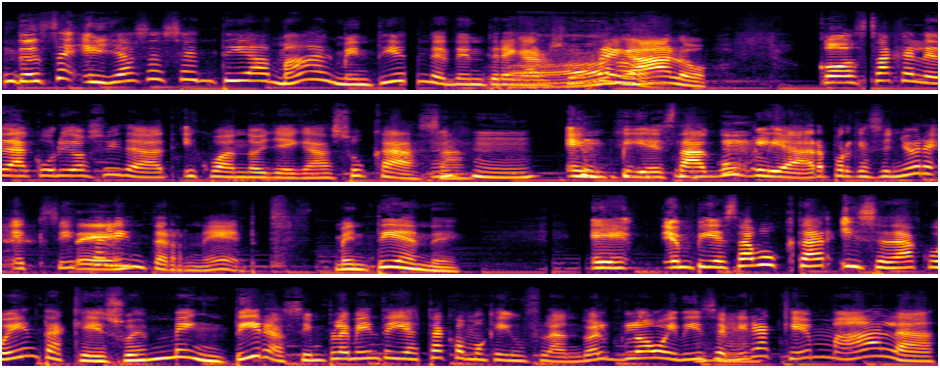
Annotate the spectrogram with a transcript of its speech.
Entonces ella se sentía mal, ¿me entiendes? De entregar su regalo. Cosa que le da curiosidad y cuando llega a su casa empieza a googlear, porque señores, existe Sí. el internet, ¿me entiende? Eh, empieza a buscar y se da cuenta que eso es mentira. Simplemente ya está como que inflando el globo y dice, mira qué mala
